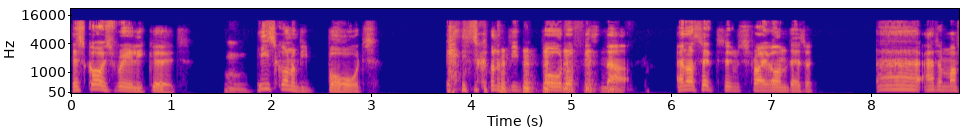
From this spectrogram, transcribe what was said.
this guy's really good. Hmm. He's going to be bored. He's going to be bored off his nut. And I said to him straight on, there's a, uh, Adam, I,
